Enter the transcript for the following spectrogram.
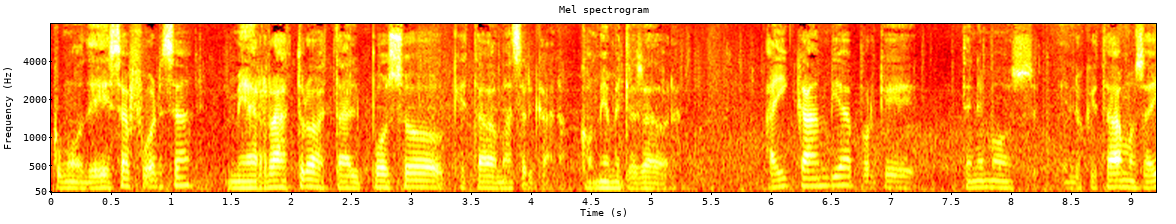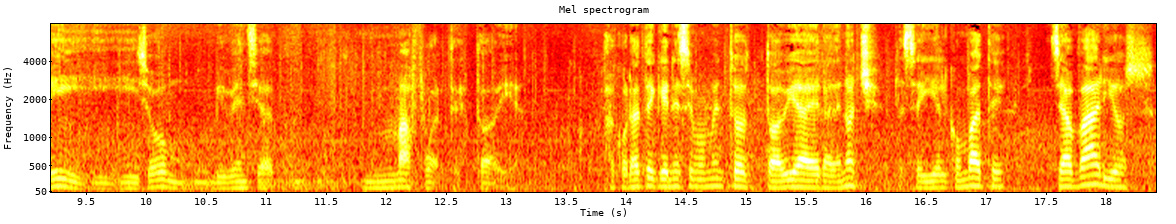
como de esa fuerza me arrastro hasta el pozo que estaba más cercano, con mi ametralladora. Ahí cambia porque tenemos en los que estábamos ahí y, y yo vivencia más fuerte todavía. Acordate que en ese momento todavía era de noche, seguía el combate, ya varios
